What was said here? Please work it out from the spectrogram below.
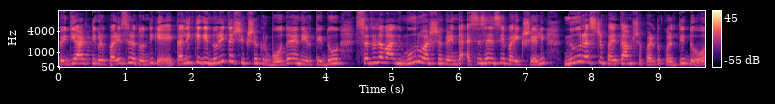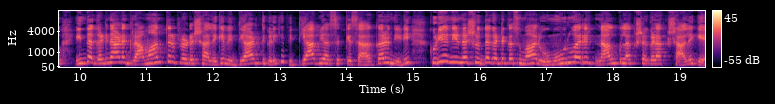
ವಿದ್ಯಾರ್ಥಿಗಳು ಪರಿಸರದೊಂದಿಗೆ ಕಲಿಕೆಗೆ ನುರಿತ ಶಿಕ್ಷಕರು ಬೋಧನೆ ನೀಡುತ್ತಿದ್ದು ಸತತವಾಗಿ ಮೂರು ವರ್ಷಗಳಿಂದ ಎಸ್ಎಸ್ಎಲ್ಸಿ ಪರೀಕ್ಷೆಯಲ್ಲಿ ನೂರಷ್ಟು ಫಲಿತಾಂಶ ಪಡೆದುಕೊಳ್ಳುತ್ತಿದ್ದು, ಇಂದ ಗಡಿನಾಡ ಗ್ರಾಮಾಂತರ ಪ್ರೌಢಶಾಲೆಗೆ ವಿದ್ಯಾರ್ಥಿಗಳಿಗೆ ವಿದ್ಯಾಭ್ಯಾಸಕ್ಕೆ ಸಹಕಾರ ನೀಡಿ ಕುಡಿಯುವ ನೀರಿನ ಶುದ್ಧ ಘಟಕ ಸುಮಾರು ಮೂರುವರೆ ನಾಲ್ಕು ಲಕ್ಷಗಳ ಶಾಲೆಗೆ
